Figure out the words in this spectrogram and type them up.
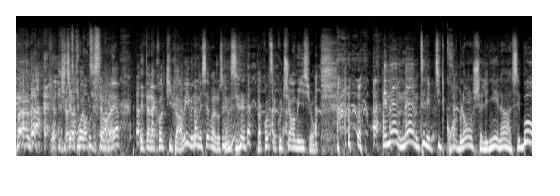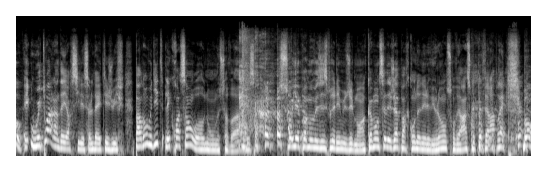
bam. Qui tirent trois coups de feu en l'air. Et t'as la crotte qui part. Oui, mais non, mais c'est vrai, Josquin. Par contre, ça coûte cher en munitions. Et même, même, tu sais, les petites croix blanches alignées là, c'est beau. Et ou étoiles, hein, d'ailleurs, si les soldats étaient juifs. Pardon, vous dites les croissants Oh non, mais ça va. ça- Soyez pas mauvais esprit, les musulmans. hein. Commencez déjà par condamner les violences, on verra ce qu'on peut faire après. Bon,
